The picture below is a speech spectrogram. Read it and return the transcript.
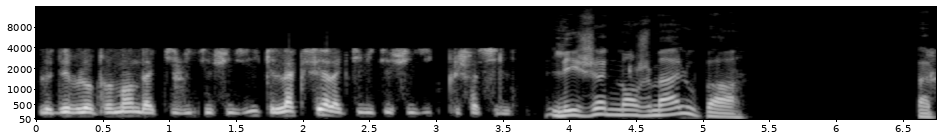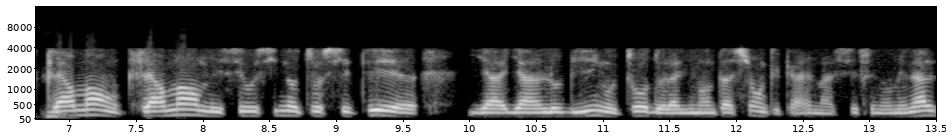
le développement d'activité physique, l'accès à l'activité physique plus facile. Les jeunes mangent mal ou pas? Clairement, clairement, mais c'est aussi notre société. Euh, il y, a, y, a, un lobbying autour de l'alimentation qui est quand même assez phénoménal.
